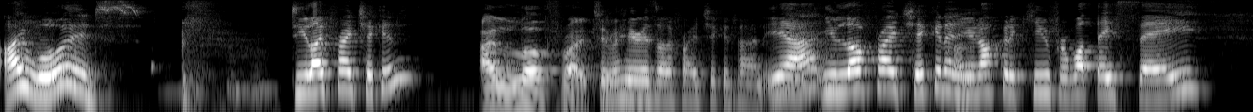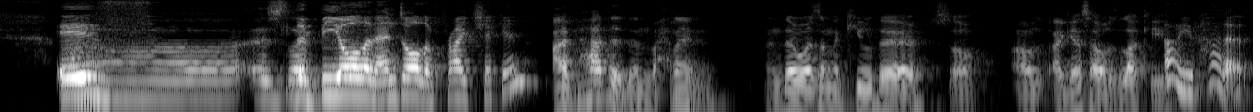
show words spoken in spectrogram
I would. Do you like fried chicken? I love fried So chicken. here is not a fried chicken fan. Yeah, you love fried chicken and I- you're not going to queue for what they say is Uh, it's the be all and end all of fried chicken. I've had it in Bahrain, and there wasn't a queue there, so I, was, I guess I was lucky. Oh, you've had it.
